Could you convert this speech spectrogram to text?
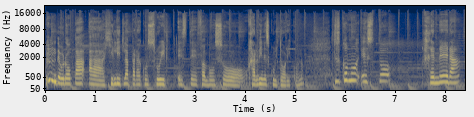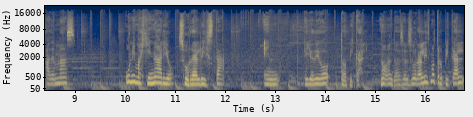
de Europa a Gilitla para construir este famoso jardín escultórico. ¿no? Entonces, cómo esto genera además un imaginario surrealista en, que yo digo, tropical. ¿no? Entonces, el surrealismo tropical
